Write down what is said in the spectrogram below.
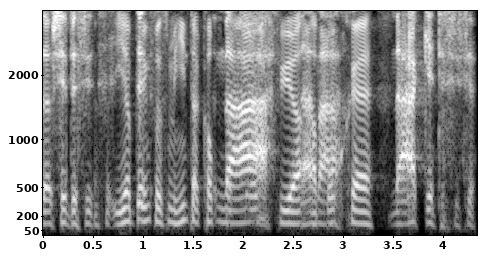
ja, steht, das ist, also ich habe irgendwas im Hinterkopf na, für na, eine na, Woche. Na, das ist ja,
